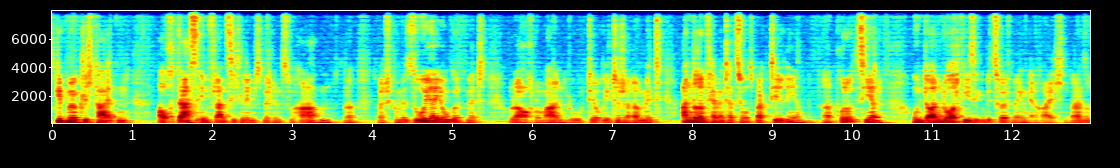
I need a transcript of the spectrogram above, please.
Es gibt Möglichkeiten, auch das in pflanzlichen Lebensmitteln zu haben. Ne? Zum Beispiel können wir Sojajoghurt mit, oder auch normalen Joghurt theoretisch, äh, mit anderen Fermentationsbakterien äh, produzieren und dann dort riesige B12-Mengen erreichen. Also,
